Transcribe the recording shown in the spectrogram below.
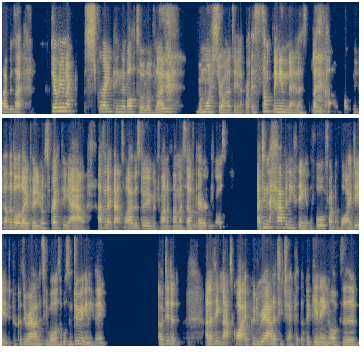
I was like do you know I mean? Like scraping the bottle of like the moisturizer. Like right there's something in there that's like you cut you cut the bottle open and you're scraping it out. I feel like that's what i was doing with trying to find my self-care mm. rituals I didn't have anything at the forefront of what I did because the reality mm. was I wasn't doing anything. I didn't. And I think that's quite a good reality check at the beginning of the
